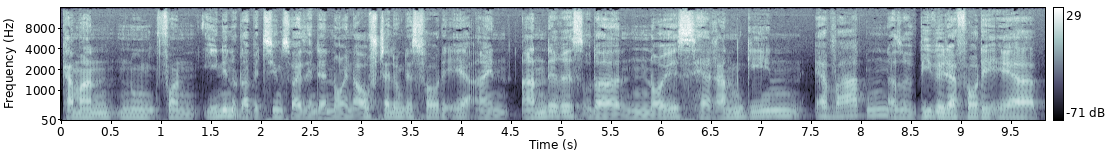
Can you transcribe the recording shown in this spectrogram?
Kann man nun von Ihnen oder beziehungsweise in der neuen Aufstellung des VDR ein anderes oder neues Herangehen erwarten? Also wie will der VDR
